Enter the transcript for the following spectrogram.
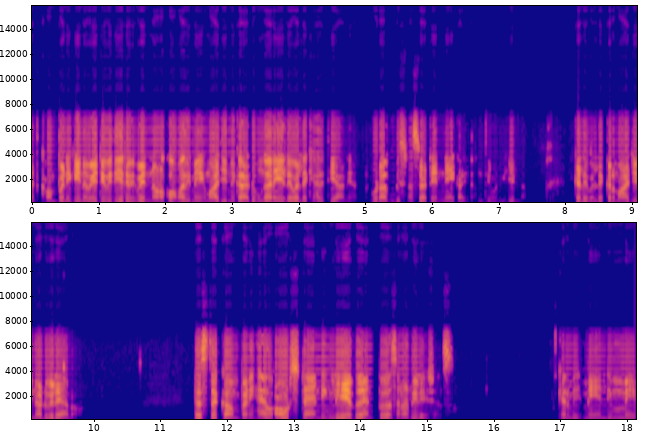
අත් කම්පැනි එක ඉනෝවේටිව් විදිහට වෙන්න ඕන කොහොම හරි මේ මාර්ජින් එක අඩුම ගානේ ඒ ලෙවල් එකේ හරි තියාගෙන යන්න. ගොඩක් බිස්නස් වැටෙන්නේ ඒකයි අන්තිමට ගිහිල්ලා. එක ලෙවල් එකකට මාජින් අඩු වෙලා යනවා. Does the company have outstanding labor and personal relations? කියන්නේ mainly මේ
